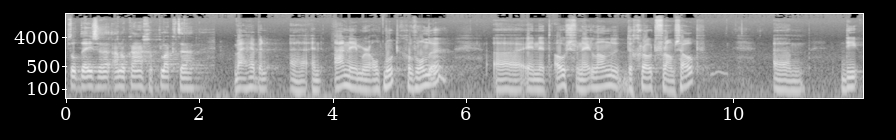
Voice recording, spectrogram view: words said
tot deze aan elkaar geplakte. Wij hebben uh, een aannemer ontmoet, gevonden uh, in het oosten van Nederland, de Groot Frans Hoop, um, die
